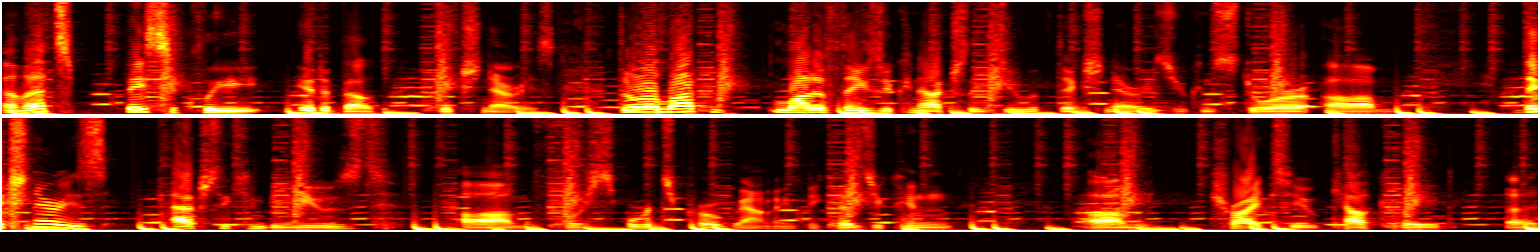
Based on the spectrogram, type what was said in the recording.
And that's basically it about dictionaries. There are a lot, lot of things you can actually do with dictionaries. You can store, um, dictionaries actually can be used um, for sports programming because you can um, try to calculate a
